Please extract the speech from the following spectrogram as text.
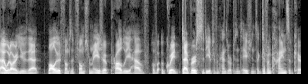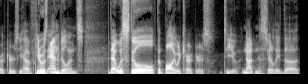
I would argue that Bollywood films and films from Asia probably have a, great diversity of different kinds of representations, like different kinds of characters. You have heroes and villains. That was still the Bollywood characters to you, not necessarily the,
